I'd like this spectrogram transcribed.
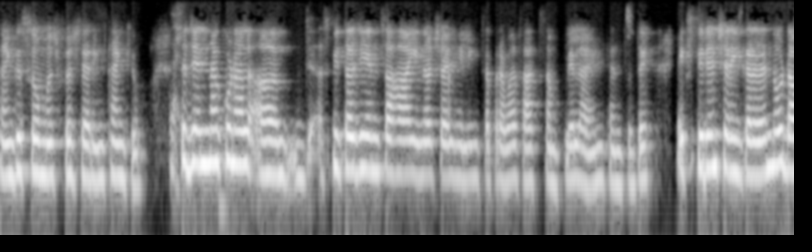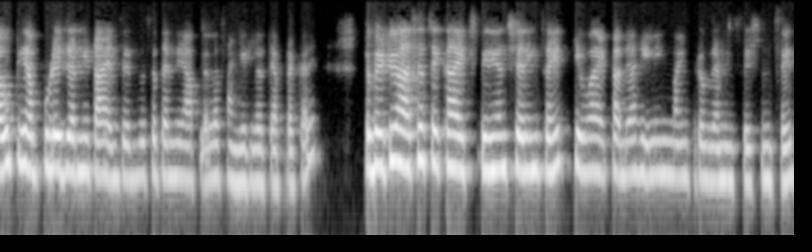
thank you so much for sharing thank you तर ज्यांना कुणाला स्मिताजी यांचा हा इनर चाइल्ड हिलिंगचा प्रवास आज संपलेला आहे आणि त्यांचं ते एक्सपिरियन्स शेअरिंग करायला नो डाऊट या पुढे ज्यांनी आहेत जसं त्यांनी आपल्याला सांगितलं त्या प्रकारे. तर भेटूया असंच एका एक्सपिरियन्स शेअरिंग सहित किंवा एखाद्या हिलिंग माइंड प्रोग्रामिंग सेशन सहित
